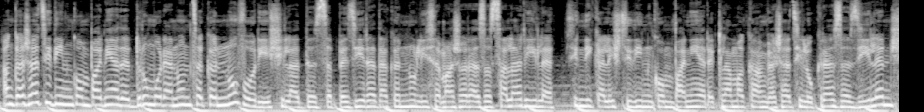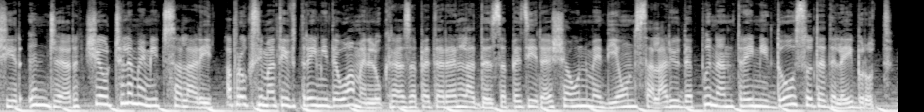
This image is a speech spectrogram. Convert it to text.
Angajații din compania de drumuri anunță că nu vor ieși la dezăpezire dacă nu li se majorează salariile. Sindicaliștii din companie reclamă că angajații lucrează zile în șir în ger și au cele mai mici salarii. Aproximativ 3.000 de oameni lucrează pe teren la dezăpezire și au în medie un salariu de până în 3.200 de lei brut.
